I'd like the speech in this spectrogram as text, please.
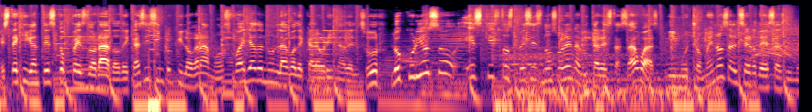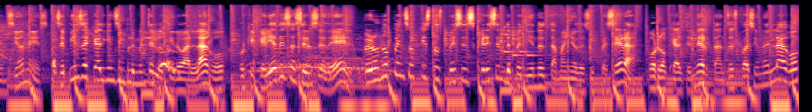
Este gigantesco pez dorado de casi 5 kilogramos fue hallado en un lago de Carolina del Sur. Lo curioso es que estos peces no suelen habitar estas aguas, ni mucho menos al ser de esas dimensiones. Se piensa que alguien simplemente lo tiró al lago porque quería deshacerse de él, pero no pensó que estos peces crecen dependiendo del tamaño de su pecera, por lo que al tener tanto espacio en el lago,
